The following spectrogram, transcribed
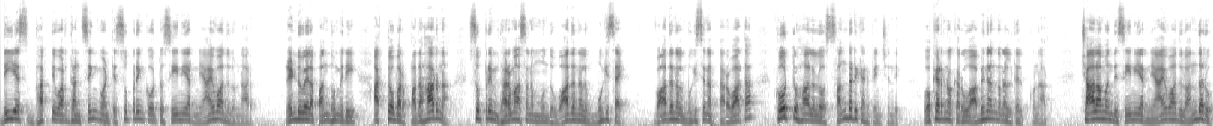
D S Bhaktivardhan Singh వంటి సుప్రీంకోర్టు సీనియర్ న్యాయవాదులున్నారు. రెండు వేల పంతొమ్మిది అక్టోబర్ పదహారున సుప్రీం ధర్మాసనం ముందు వాదనలు ముగిశాయి. వాదనలు ముగిసిన తర్వాత కోర్టు హాలులో సందడి కనిపించింది. ఒకరినొకరు అభినందనలు తెలుపుకున్నారు. చాలామంది సీనియర్ న్యాయవాదులు అందరూ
